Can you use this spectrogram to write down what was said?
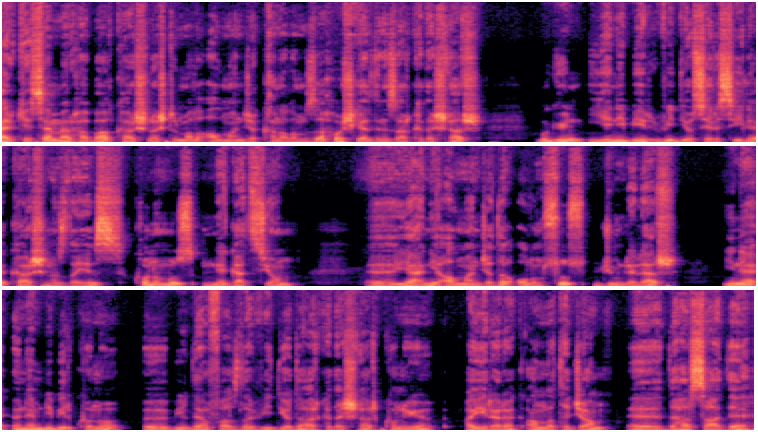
Herkese merhaba. Karşılaştırmalı Almanca kanalımıza hoş geldiniz arkadaşlar. Bugün yeni bir video serisiyle karşınızdayız. Konumuz negasyon. Ee, yani Almanca'da olumsuz cümleler. Yine önemli bir konu. Ee, birden fazla videoda arkadaşlar konuyu ayırarak anlatacağım. Ee, daha sade,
